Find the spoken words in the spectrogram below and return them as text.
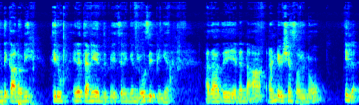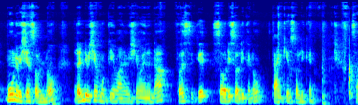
இந்த காணொளி திரு என்ன தனியாக இருந்து பேசுகிறீங்கன்னு யோசிப்பீங்க. அதாவது என்னென்னா ரெண்டு விஷயம் சொல்லணும். இல்லை மூணு விஷயம் சொல்லணும். ரெண்டு விஷயம் முக்கியமான விஷயம் என்னென்னா ஃபர்ஸ்ட்டுக்கு சாரி சொல்லிக்கணும் தேங்க்யூ சொல்லிக்கணும். ஸோ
